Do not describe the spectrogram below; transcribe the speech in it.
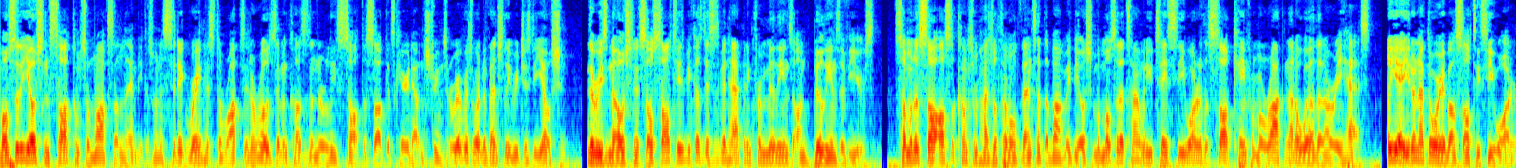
Most of the ocean's salt comes from rocks on land because when acidic rain hits the rocks, it erodes them and causes them to release salt. The salt gets carried out in streams and rivers where it eventually reaches the ocean. The reason the ocean is so salty is because this has been happening for millions on billions of years. Some of the salt also comes from hydrothermal vents at the bottom of the ocean, but most of the time when you taste seawater, the salt came from a rock, not a whale that already has. So yeah, you don't have to worry about salty seawater.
